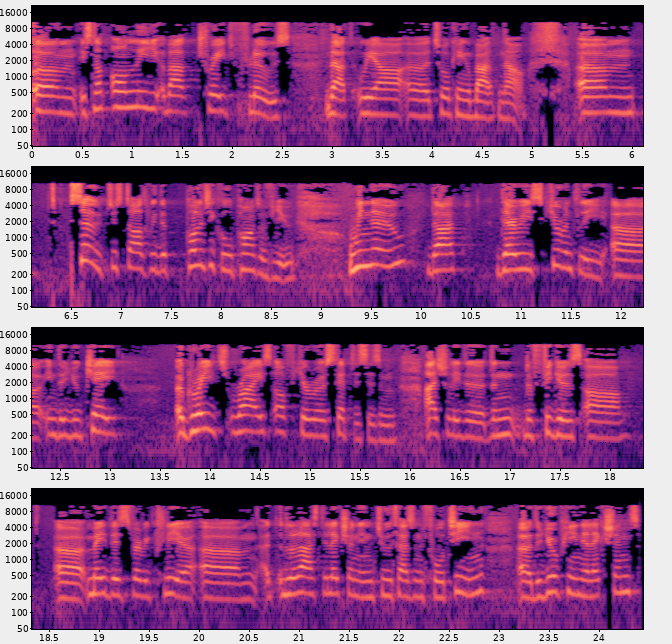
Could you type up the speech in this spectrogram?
um, it's not only about trade flows that we are uh, talking about now. Um, so, to start with the political point of view, we know that there is currently uh, in the UK a great rise of Euroscepticism. Actually, the, the, the figures are. Uh, made this very clear um, at the last election in 2014, uh, the European elections,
